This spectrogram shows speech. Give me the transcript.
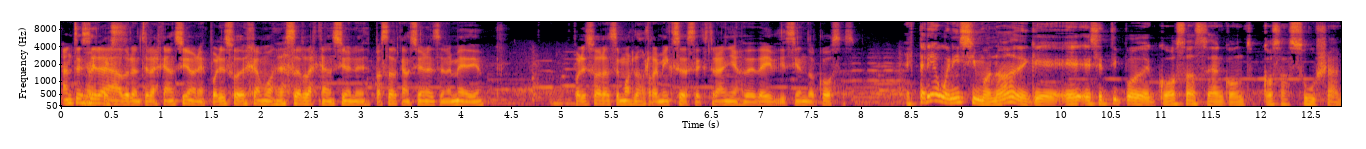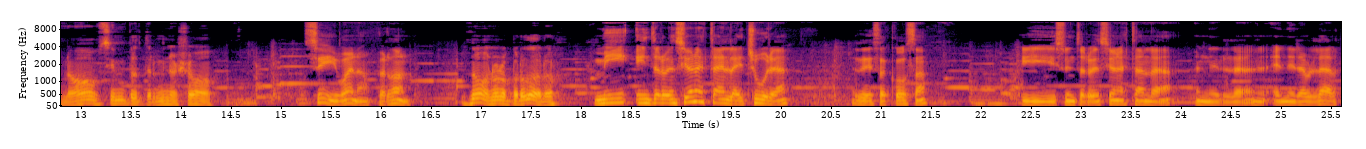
Antes era durante las canciones, por eso dejamos de hacer las canciones, pasar canciones en el medio. Por eso ahora hacemos los remixes extraños de Dave diciendo cosas. Estaría buenísimo, ¿no? De que e- ese tipo de cosas sean con cosas suyas, ¿no? Siempre termino yo. Sí, bueno, perdón. No, no lo perdono. Mi intervención está en la hechura de esa cosa. Y su intervención está en la. en el, en el hablar.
